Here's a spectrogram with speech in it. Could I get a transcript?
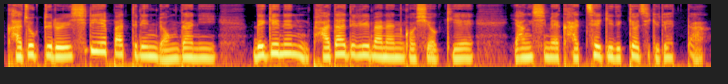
가족들을 시리에 빠뜨린 명단이 내게는 받아들일 만한 것이었기에 양심의 가책이 느껴지기도 했다.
